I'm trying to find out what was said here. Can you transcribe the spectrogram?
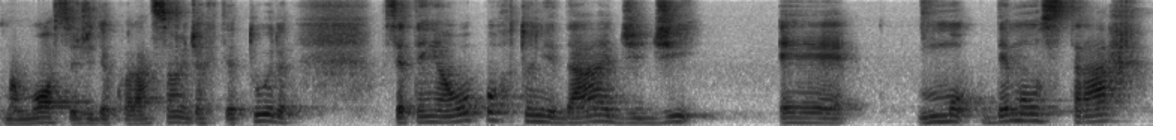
uma mostra de decoração e de arquitetura, você tem a oportunidade de é, demonstrar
